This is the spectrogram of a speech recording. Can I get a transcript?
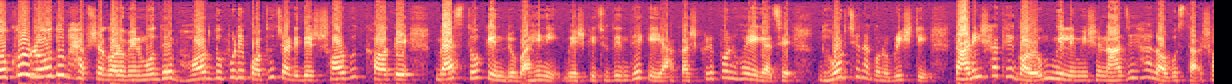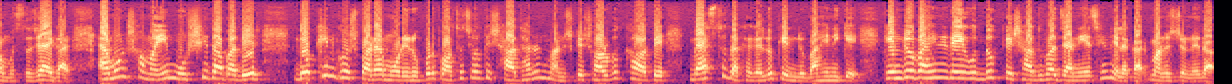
প্রখর রোদ ও ভ্যাবসা গরমের মধ্যে ভর দুপুরে পথচারীদের শরবত খাওয়াতে ব্যস্ত কেন্দ্রীয় বাহিনী বেশ কিছুদিন থেকেই আকাশ কৃপণ হয়ে গেছে। ধরছে না কোনো বৃষ্টি। তারই সাথে গরম, মিলেমিশে নাজেহাল অবস্থা সমস্ত জায়গার। এমন সময়ে মুর্শিদাবাদের দক্ষিণ ঘোষপাড়া মোড়ের উপর পথ চলতে সাধারণ মানুষকে শরবত খাওয়াতে ব্যস্ত দেখা গেল কেন্দ্রীয় বাহিনীকে কেন্দ্রীয় বাহিনীর এই উদ্যোগকে সাধুবাদ জানিয়েছেন এলাকার মানুষজনেরা।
